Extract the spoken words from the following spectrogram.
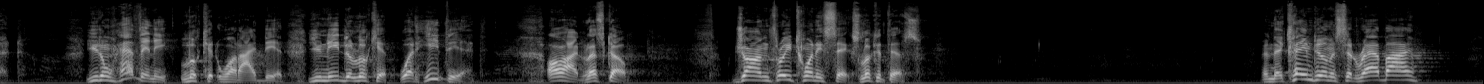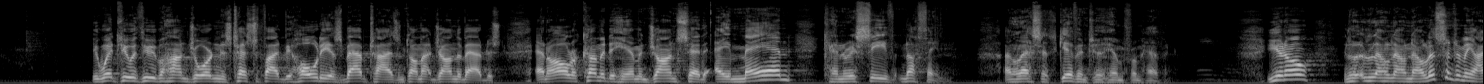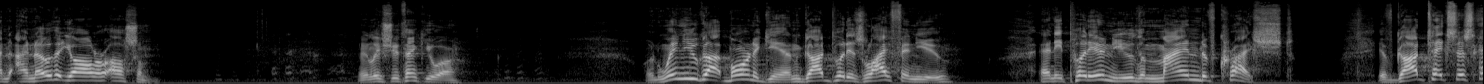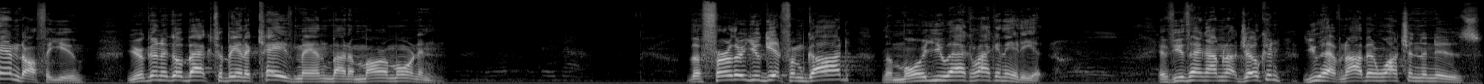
You don't have any look at what I did. You need to look at what he did. All right, let's go. John 3:26. Look at this. And they came to him and said, "Rabbi, he went to with you behind Jordan, has testified, Behold, he is baptized, and talking about John the Baptist. And all are coming to him. And John said, A man can receive nothing unless it's given to him from heaven. Amen. You know, now, now, now listen to me. I, I know that y'all are awesome. At least you think you are. But when you got born again, God put his life in you, and he put in you the mind of Christ. If God takes his hand off of you, you're going to go back to being a caveman by tomorrow morning. the further you get from God, the more you act like an idiot. If you think I'm not joking, you have not been watching the news.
